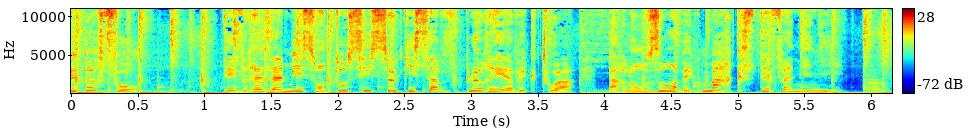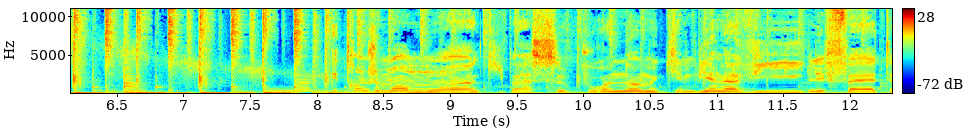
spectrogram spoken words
C'est pas faux. Tes vrais amis sont aussi ceux qui savent pleurer avec toi. Parlons-en avec Marc Stefanini. Étrangement, moi qui passe pour un homme qui aime bien la vie, les fêtes,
